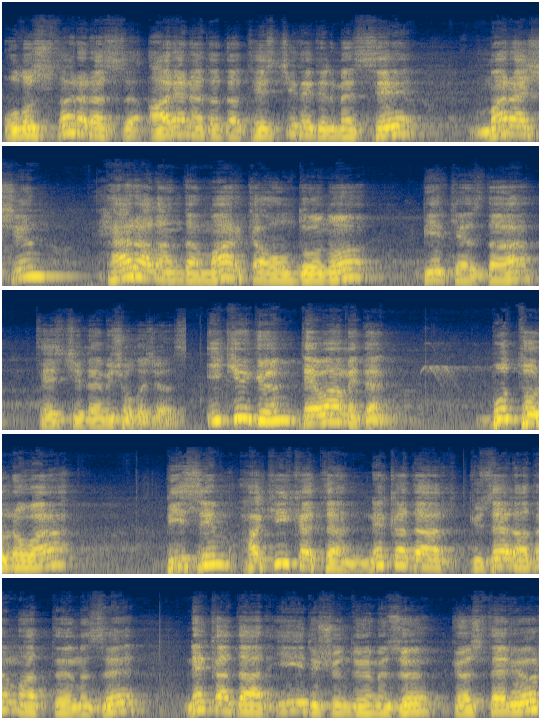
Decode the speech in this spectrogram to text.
uluslararası arenada da tescil edilmesi Maraş'ın her alanda marka olduğunu bir kez daha tescillemiş olacağız. İki gün devam eden bu turnuva bizim hakikaten ne kadar güzel adım attığımızı, ne kadar iyi düşündüğümüzü gösteriyor.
